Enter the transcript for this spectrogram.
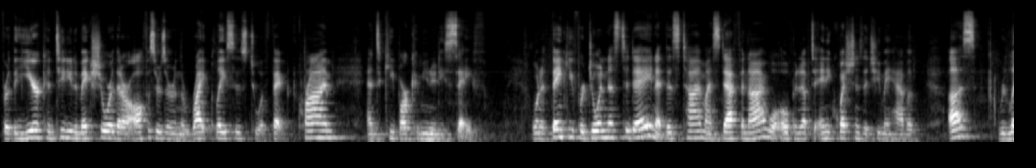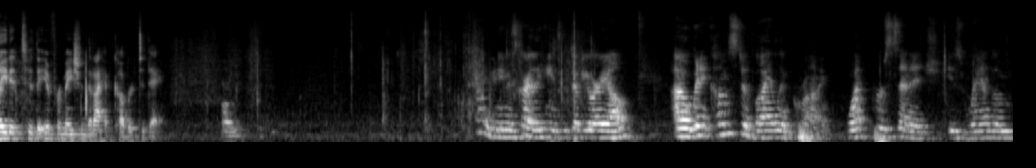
for the year, continue to make sure that our officers are in the right places to affect crime and to keep our community safe. I want to thank you for joining us today, and at this time, my staff and I will open it up to any questions that you may have of us related to the information that I have covered today. Carly? Hi, my name is Carly Haynes with WRAL. Uh, when it comes to violent crime, what percentage is random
